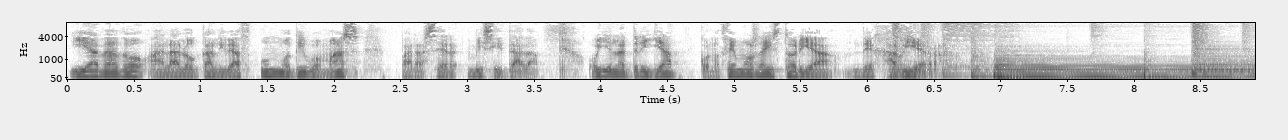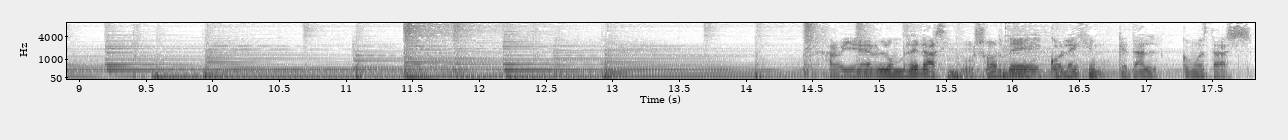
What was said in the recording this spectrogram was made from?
y ha dado a la localidad un motivo más para ser visitada. Hoy en la trilla conocemos la historia de Javier. Javier Lumbreras, impulsor de Colegium. ¿Qué tal? ¿Cómo estás?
